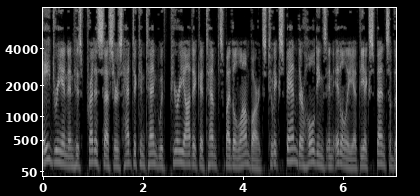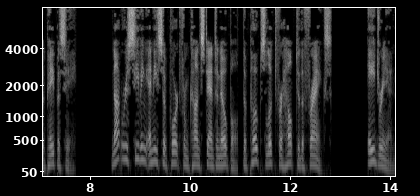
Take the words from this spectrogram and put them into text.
Adrian and his predecessors had to contend with periodic attempts by the Lombards to expand their holdings in Italy at the expense of the papacy. Not receiving any support from Constantinople, the popes looked for help to the Franks. Adrian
